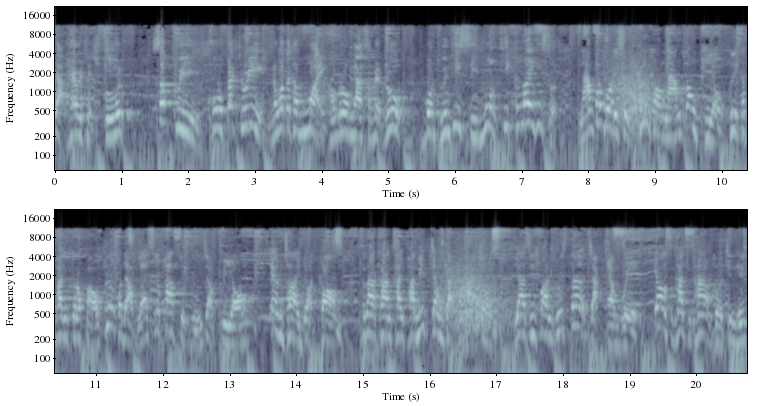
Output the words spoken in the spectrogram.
จาก Heritage Food Sub q u e Co Factory นวัตกรรมใหม่ของโรงงานสำเร็จรูป บนพื้นที่สีม่วงที่ใกล้ที่สุด น้ำต้องบริสุทธิ์เครื่องกรองน้ำต้องเพียว ผลิตภัณฑ์กระเป๋าเครื่องประดับและเสื้อผ้าสุดหรูจากฟรียอง m t h a i c o m ธนาคารไทยพาณิชย์จำกัดมหาชน ยาสีฟันคริสเตอร์จากแอมเวย์ 95.5 Virgin Hit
